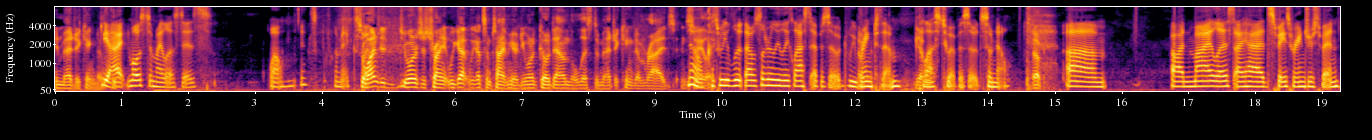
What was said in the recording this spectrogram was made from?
in Magic Kingdom. Yeah, I, most of my list is. Well, it's a mix. So but- why don't, do you want to just try? it? We got we got some time here. Do you want to go down the list of Magic Kingdom rides and No, like? because we li- that was literally like last episode. We ranked them Yep. the last two episodes. So no. okay. Um, on my list, I had Space Ranger Spin.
